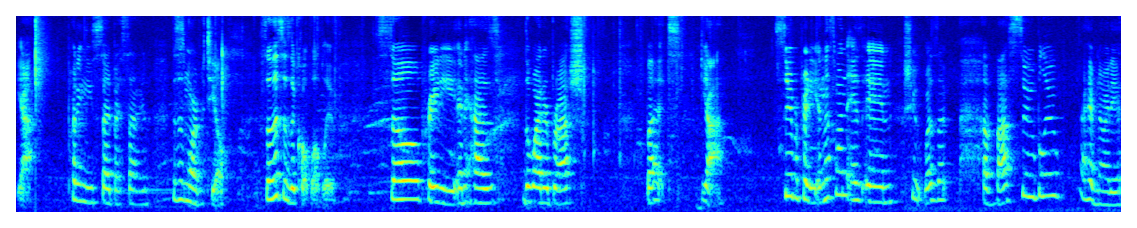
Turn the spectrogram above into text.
Yeah, putting these side by side. This is more of a teal. So this is the cobalt blue. So pretty, and it has the wider brush. But, yeah, super pretty. And this one is in, shoot, what is that? Havasu blue? I have no idea.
